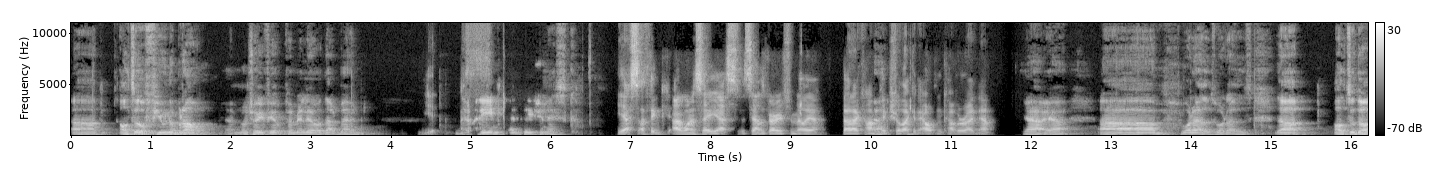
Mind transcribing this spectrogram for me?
Uh, also, Brown. I'm not sure if you're familiar with that band. Yeah. Very incantation-esque. Yes, I think I want to say yes. It sounds very familiar, but I can't Yeah. picture like an album cover right now. Yeah, yeah. Um, what else? What else? Uh, also, the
